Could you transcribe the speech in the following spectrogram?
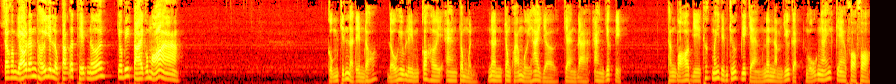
sao không giỏi đánh thử với lục tặc ít thiệp nữa? Cho biết tài của mỏ à. Cũng chính là đêm đó, đỗ hiếu liêm có hơi an trong mình, nên trong khoảng mười hai giờ chàng đà an giấc điệp thằng bọ vì thức mấy đêm trước với chàng nên nằm dưới gạch ngủ ngáy ke pho pho.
